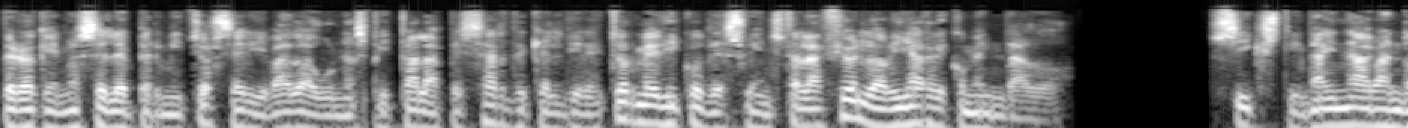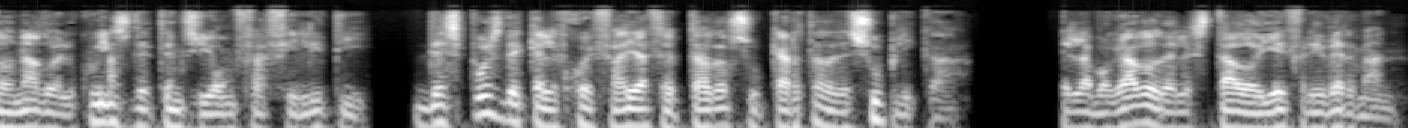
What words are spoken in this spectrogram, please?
pero que no se le permitió ser llevado a un hospital a pesar de que el director médico de su instalación lo había recomendado. 69 ha abandonado el Queen's Detention Facility, después de que el juez haya aceptado su carta de súplica. El abogado del Estado Jeffrey Berman,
